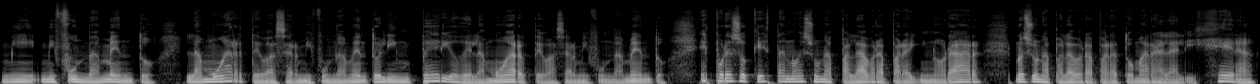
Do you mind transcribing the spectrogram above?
mi, mi, fundamento, la muerte va a ser mi fundamento, el imperio de la muerte va a ser mi fundamento. Es por eso que esta no es una palabra para ignorar, no es una palabra para tomar a la ligera,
